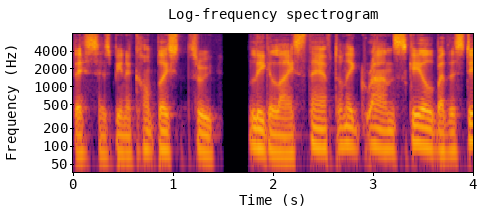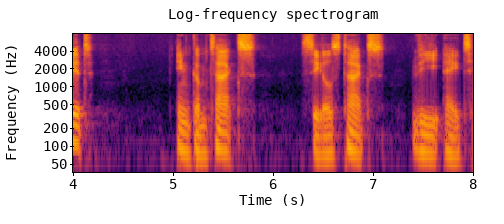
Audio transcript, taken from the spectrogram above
This has been accomplished through legalized theft on a grand scale by the state income tax, sales tax, VAT,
